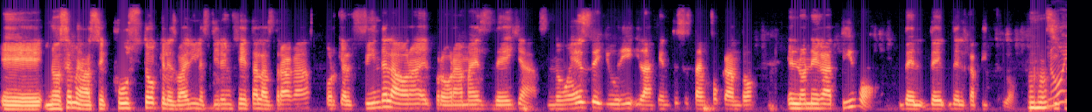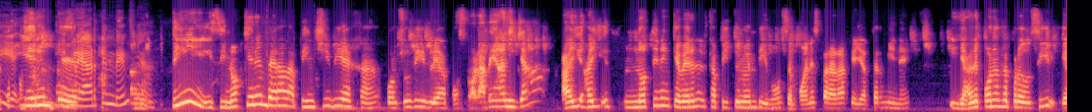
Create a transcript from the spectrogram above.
Eh, no se me hace justo que les vayan y les tiren hate a las dragas, porque al fin de la hora el programa es de ellas, no es de Yuri y la gente se está enfocando en lo negativo del, del, del capítulo. No, y, y- quieren y ver- crear tendencia. Sí, y si no quieren ver a la pinche vieja con su Biblia, pues no la vean y ya. Hay, hay, no tienen que ver el capítulo en vivo, se pueden esperar a que ya termine y ya le ponen reproducir y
